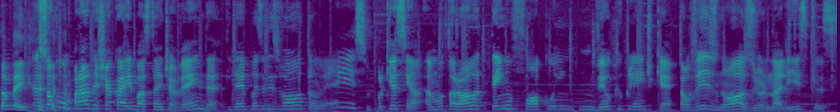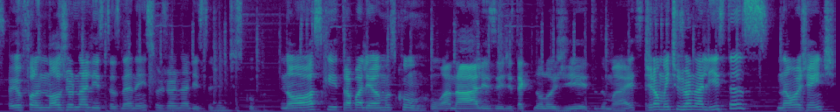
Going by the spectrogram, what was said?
Também. É só comprar, deixar cair bastante a venda, que depois eles voltam. É isso, porque assim, ó, a Motorola tem o foco em, em, ver o que o cliente quer. Talvez nós, jornalistas, eu falando nós jornalistas, né? Nem sou jornalista, gente, desculpa. Nós que trabalhamos com, com análise de tecnologia e tudo mais. Geralmente os jornalistas, não a gente,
